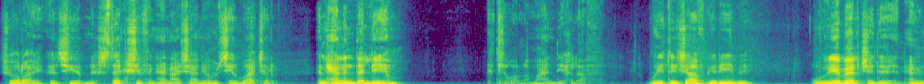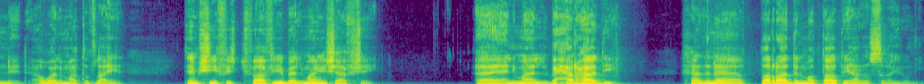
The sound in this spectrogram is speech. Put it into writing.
شو رأيك نصير نستكشف نحن عشان يوم نصير باكر؟ نحن ندليهم. قلت له والله ما عندي خلاف. وهي تنشاف قريبه ويبل نحن أول ما تطلع تمشي في جفاف يبل ما ينشاف شيء آه يعني ما البحر هادي. خذنا طراد المطاطي هذا الصغيروني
